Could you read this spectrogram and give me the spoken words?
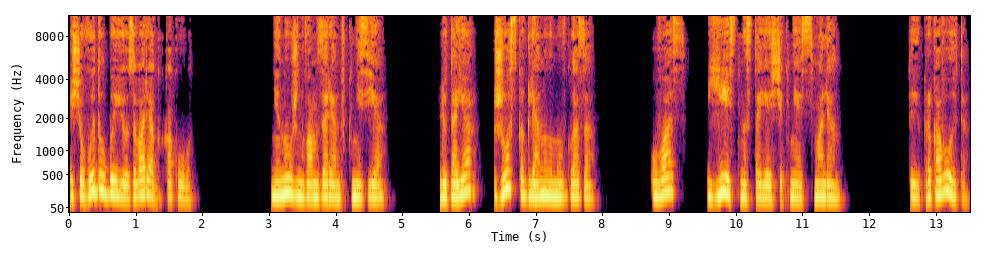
еще выдал бы ее за варяга какого. Не нужен вам Зарян в князья. Лютояр жестко глянул ему в глаза. У вас есть настоящий князь Смолян. Ты про кого это?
